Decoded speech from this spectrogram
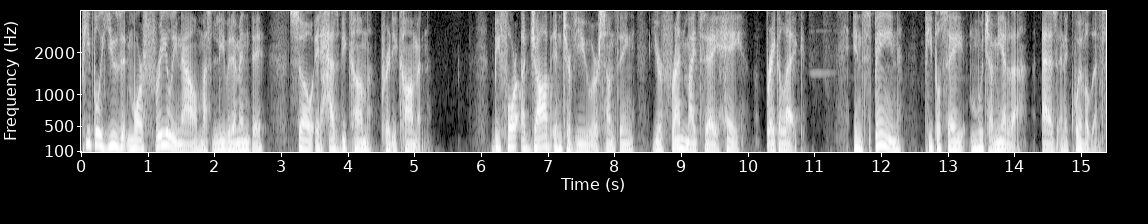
People use it more freely now, más libremente, so it has become pretty common. Before a job interview or something, your friend might say, hey, break a leg. In Spain, people say mucha mierda as an equivalent,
